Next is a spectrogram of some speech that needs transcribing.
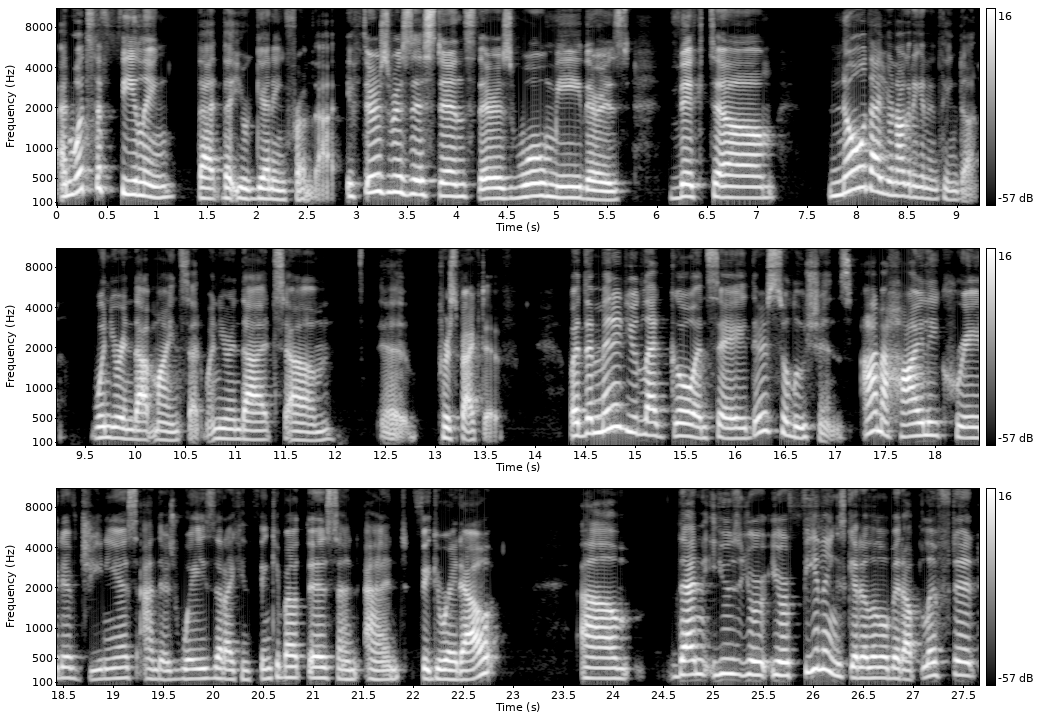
And what's the feeling that that you're getting from that? If there's resistance, there's woe me, there's victim, know that you're not going to get anything done when you're in that mindset, when you're in that um, uh, perspective. But the minute you let go and say, there's solutions, I'm a highly creative genius and there's ways that I can think about this and, and figure it out, um, then you, your, your feelings get a little bit uplifted.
